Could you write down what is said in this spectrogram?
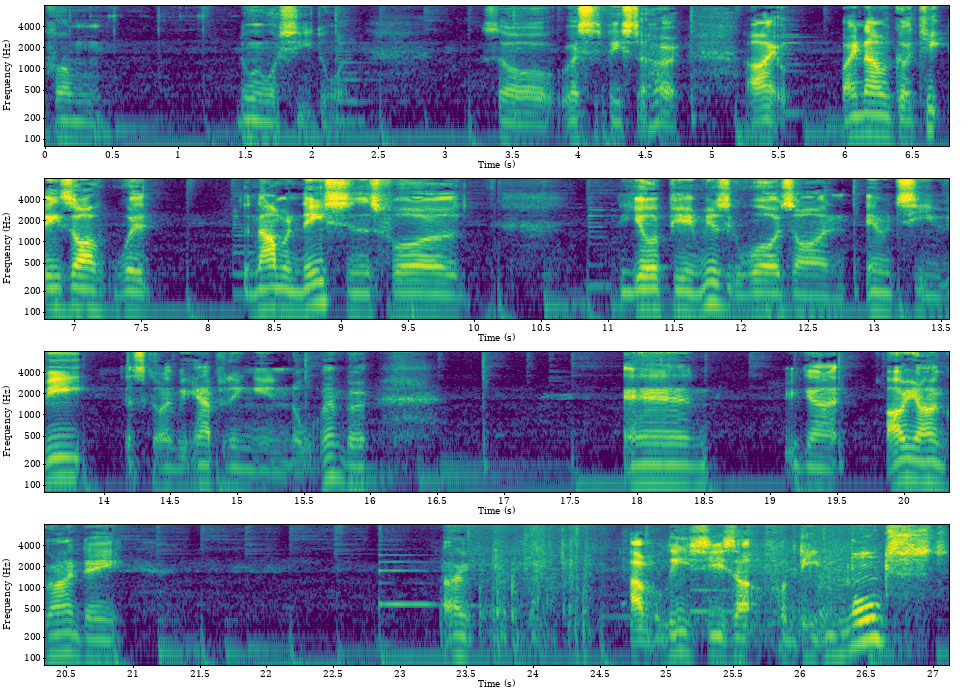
from doing what she's doing. So rest in peace to her. All right, right now we're gonna kick things off with the nominations for the European Music Awards on MTV. That's gonna be happening in November, and you got Ariana Grande. I, I believe she's up for the most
